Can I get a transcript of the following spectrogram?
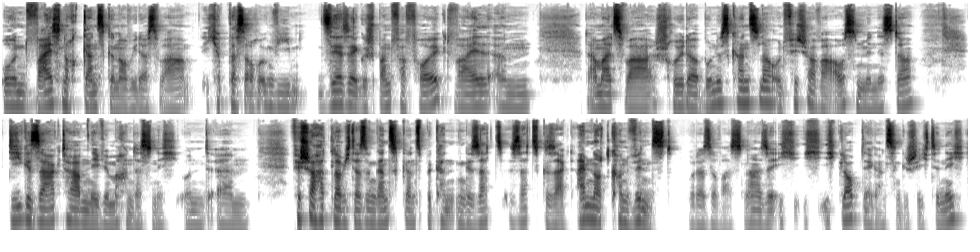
und weiß noch ganz genau, wie das war. Ich habe das auch irgendwie sehr, sehr gespannt verfolgt, weil ähm, damals war Schröder Bundeskanzler und Fischer war Außenminister, die gesagt haben, nee, wir machen das nicht. Und ähm, Fischer hat, glaube ich, da so einen ganz, ganz bekannten Gesatz, Satz gesagt, I'm not convinced oder sowas. Ne? Also ich, ich, ich glaube der ganzen Geschichte nicht.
